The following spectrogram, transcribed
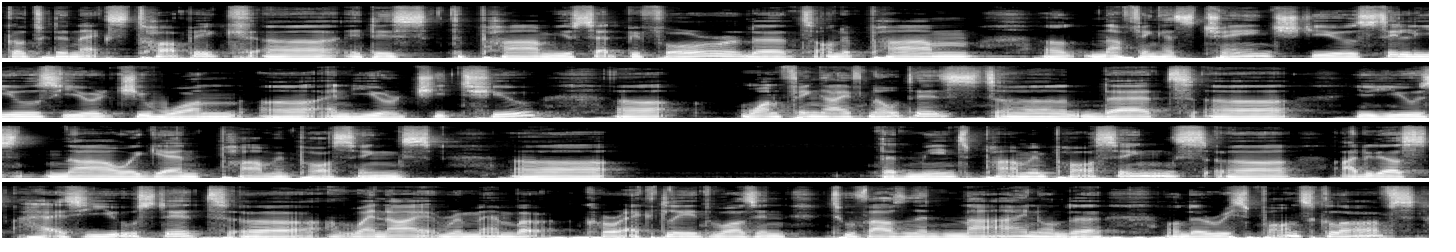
go to the next topic. Uh, it is the Palm. You said before that on the Palm uh, nothing has changed. You still use URG 1 uh, and URG 2. Uh, one thing I've noticed that you use now again palm embossings. That means palm embossings. Uh, Adidas has used it. Uh, when I remember correctly, it was in 2009 on the on the response gloves.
